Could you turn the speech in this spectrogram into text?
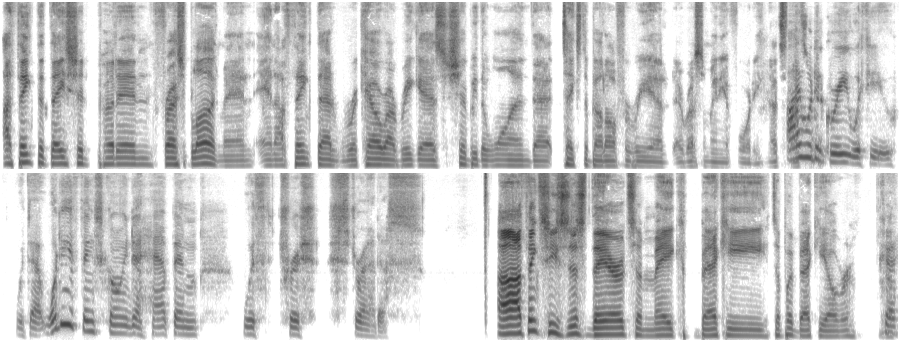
I think that they should put in fresh blood, man. And I think that Raquel Rodriguez should be the one that takes the belt off for Rhea at, at WrestleMania 40. That's, I that's- would agree with you with that. What do you think's going to happen with Trish Stratus? Uh, I think she's just there to make Becky to put Becky over. Okay.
